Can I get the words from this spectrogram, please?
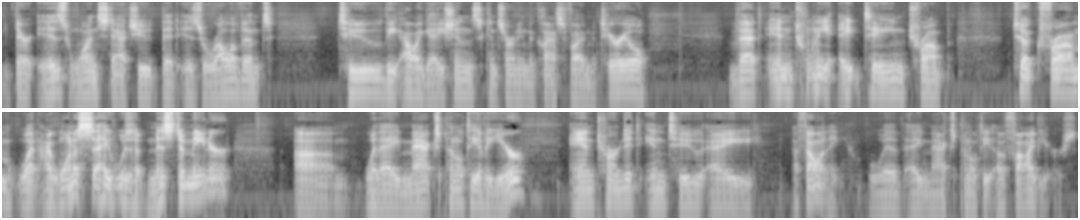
there is one statute that is relevant to the allegations concerning the classified material that in 2018 Trump took from what I want to say was a misdemeanor um, with a max penalty of a year and turned it into a, a felony with a max penalty of five years.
